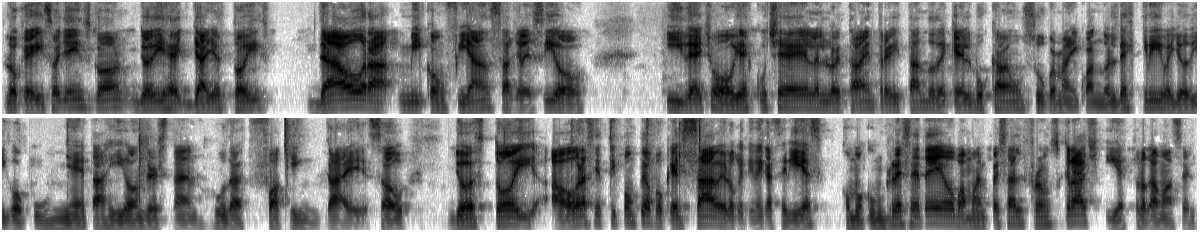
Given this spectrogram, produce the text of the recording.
lo que hizo James Gunn, yo dije, ya yo estoy, ya ahora mi confianza creció. Y de hecho, hoy escuché él, lo estaba entrevistando de que él buscaba un Superman. Y cuando él describe, yo digo, puñetas, he understand who that fucking guy is. So, yo estoy, ahora sí estoy pompeado porque él sabe lo que tiene que hacer y es como que un reseteo, vamos a empezar from scratch y esto es lo que vamos a hacer.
